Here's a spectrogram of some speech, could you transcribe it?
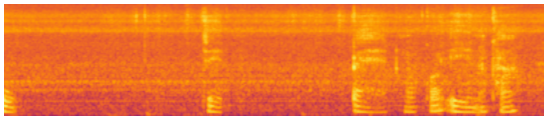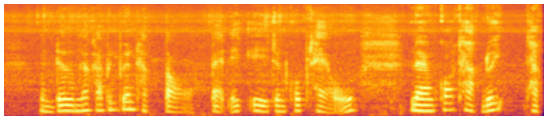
หกเจ็ดแปดแล้วก็ A นะคะ เหมือนเดิมนะคะเพื่อนๆถักต่อ 8xa จนครบแถว แล้วก็ถักด้วยถัก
